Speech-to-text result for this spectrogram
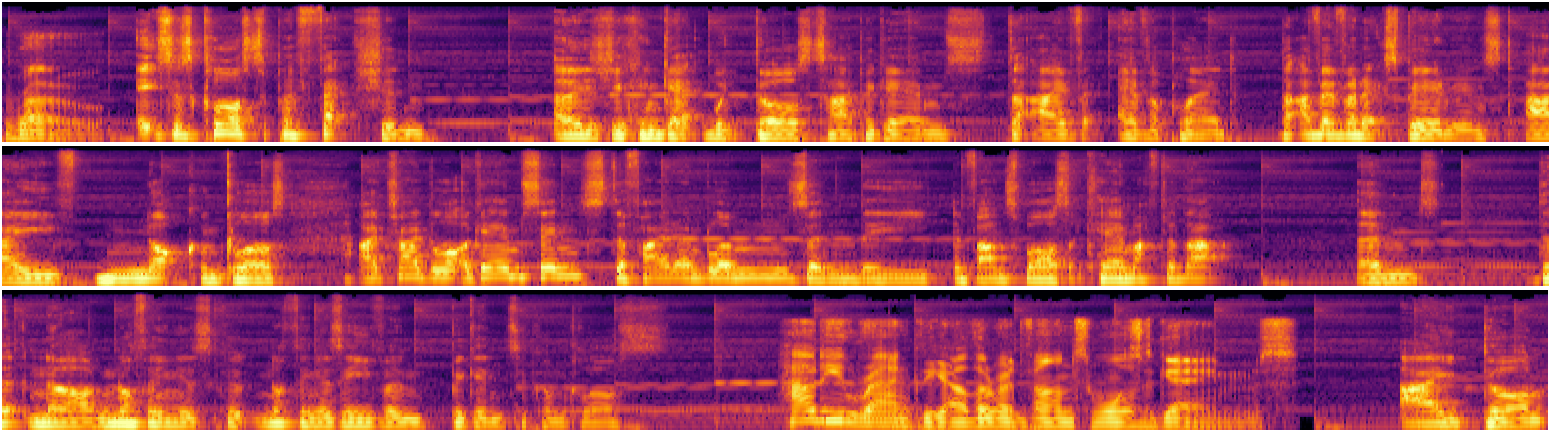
row. It's as close to perfection as you can get with those type of games that I've ever played, that I've ever experienced. I've not come close. I've tried a lot of games since the Fire Emblems and the Advance Wars that came after that, and th- no, nothing is nothing has even begun to come close. How do you rank the other Advance Wars games? I don't.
